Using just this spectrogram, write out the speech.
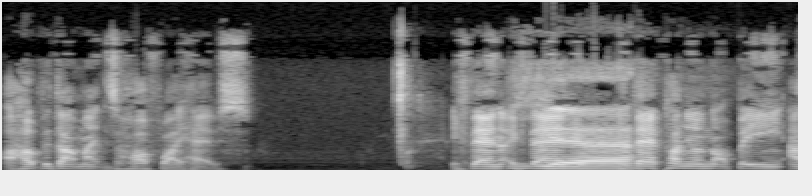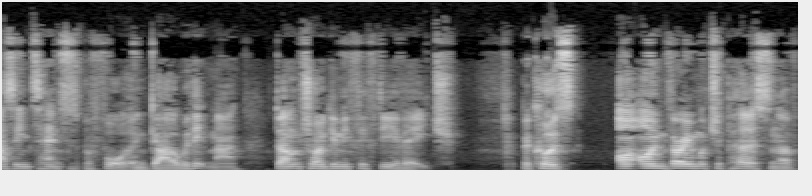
I hope they don't make this a halfway house. If they're if they're Yeah. if they're planning on not being as intense as before, then go with it, man. Don't try and give me fifty of each, because I, I'm very much a person of,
